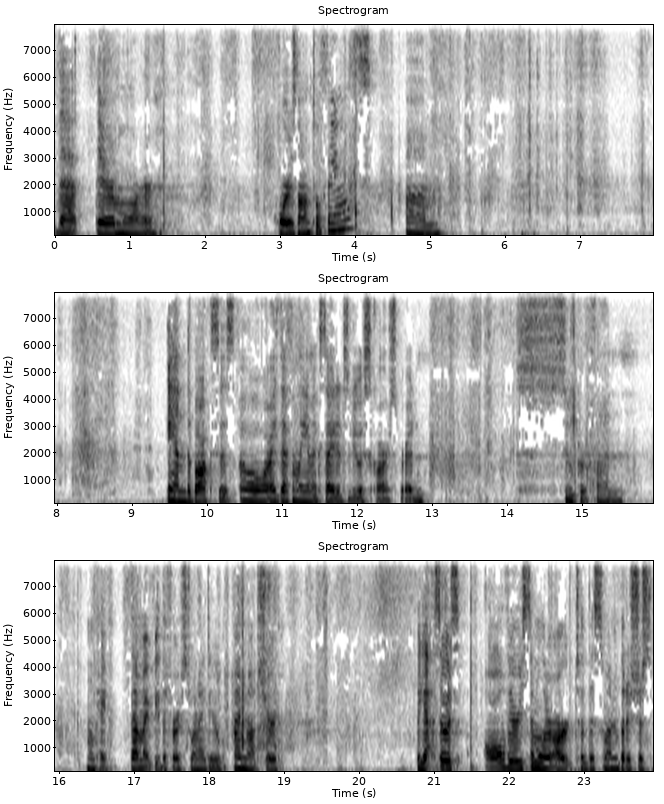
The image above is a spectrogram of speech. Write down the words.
that they're more horizontal things. Um, and the boxes. Oh, I definitely am excited to do a scar spread. Super fun. Okay, that might be the first one I do. I'm not sure. But yeah, so it's all very similar art to this one, but it's just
